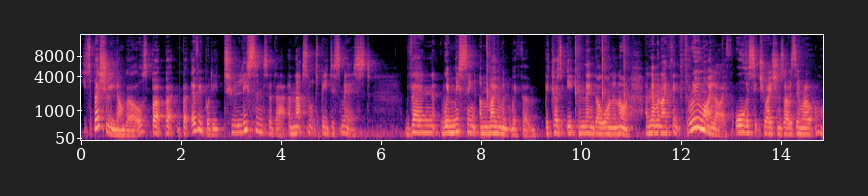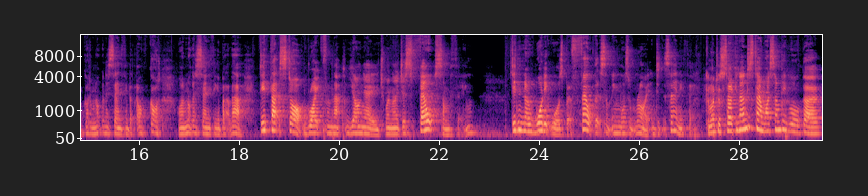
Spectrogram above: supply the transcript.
especially young girls, but, but, but everybody, to listen to that, and that's not to be dismissed, then we're missing a moment with them because it can then go on and on. And then when I think through my life, all the situations I was in where I, oh my God, I'm not going to say anything about that. Oh God, oh, I'm not going to say anything about that. Did that start right from that young age when I just felt something, didn't know what it was, but felt that something wasn't right and didn't say anything? Can I just So I can understand why some people go,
